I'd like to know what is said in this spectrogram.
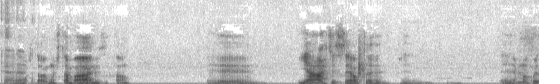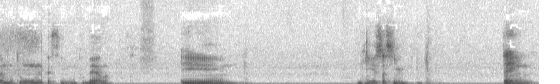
Caraca. mostrar alguns trabalhos e tal. É, E a arte celta é, é uma coisa muito única, assim, muito bela. E, e isso, assim, tem.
